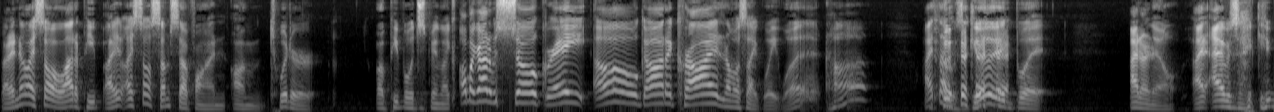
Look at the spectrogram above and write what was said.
but I know I saw a lot of people. I, I saw some stuff on on Twitter of people just being like, "Oh my god, it was so great! Oh god, I cried!" And I was like, "Wait, what? Huh?" I thought it was good, but I don't know. I, I was like, it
